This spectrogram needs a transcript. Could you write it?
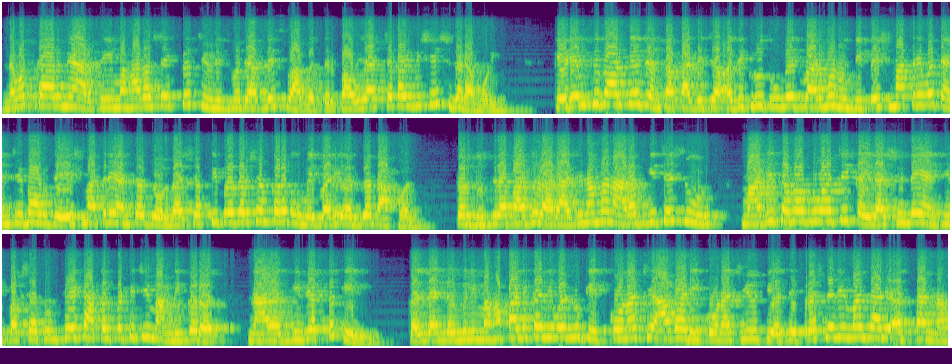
नमस्कार मी आरती महाराष्ट्र एक्सप्रेस न्यूजमध्ये आपले स्वागत. तर पाहूया आजच्या काही विशेष घडामोडी. केडीएमसी भारतीय जनता पार्टीच्या अधिकृत उमेदवार म्हणून दीपेश म्हात्रे व त्यांचे भाऊ जयेश म्हात्रे यांचा जोरदार शक्ती प्रदर्शन करत उमेदवारी अर्ज दाखल. तर दुसऱ्या बाजूला राजीनामा नाराजगीचे सूर माजी सभागृहाचे कैलास शिंदे यांची पक्षातून थेट हाकलपट्टीची मागणी करत नाराजगी व्यक्त केली. कल्याण डोंबिवली महापालिका निवडणुकीत कोणाची आघाडी कोणाची युती असे प्रश्न निर्माण झाले असताना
